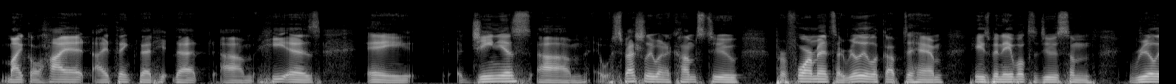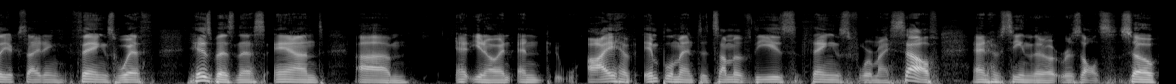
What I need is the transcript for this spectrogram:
Michael Hyatt. I think that he, that um, he is a genius, um, especially when it comes to performance. I really look up to him. He's been able to do some really exciting things with his business, and um, and, you know, and, and I have implemented some of these things for myself and have seen the results. So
